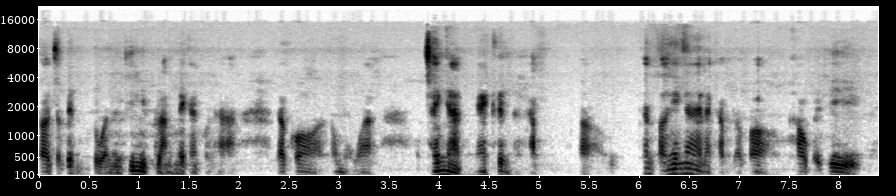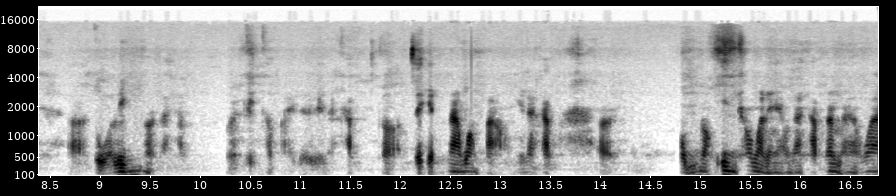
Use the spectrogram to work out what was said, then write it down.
ก็จะเป็นตัวหนึ่งที่มีพลังในการค้นหา แล้วก็ต้องบอกว่าใช้งานง่ายขึ้นนะครับขั้นตอนง่ายๆนะครับ แล้วก็เข้าไปที่ตัวลิงก์ก่อนนะครับเปิดลิงก์เข้าไปเลยนะครับ ก็จะเห็นหน้าว่างเปล่านี้นะครับผมล็อกอินเข้ามาแล้วนะครับ นั่นหมายความว่า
